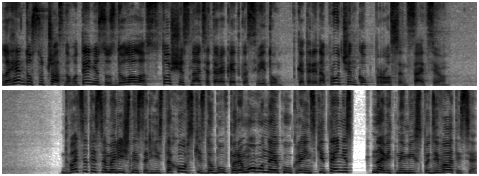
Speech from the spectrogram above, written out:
Легенду сучасного тенісу здолала 116-та ракетка світу. Катерина Прудченко про сенсацію. 27-річний Сергій Стаховський здобув перемогу, на яку український теніс навіть не міг сподіватися.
